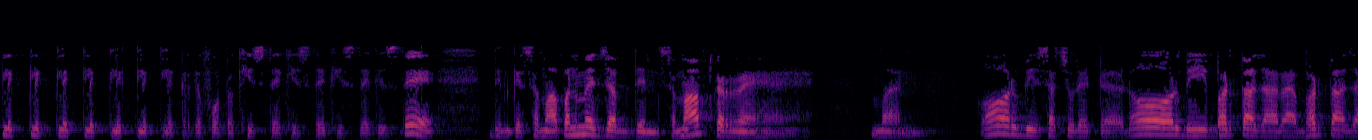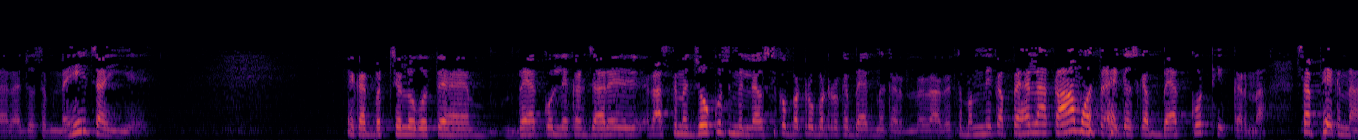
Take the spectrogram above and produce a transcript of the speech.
click click click click click click click करके फ़ोटो खींचते खींचते खींचते खींचते। दिन के समापन में जब दिन समाप्त कर रहे हैं, मन और भी सेचुरेटेड और भी बढ़ता जा रहा है, बढ़ता जा रहा है, जो सब नहीं चाहिए एक आध बच्चे लोग होते हैं, बैग को लेकर जा रहे, रास्ते में जो कुछ मिल रहा है, उसी को बटरो बटरो के बैग में कर ला रहे। तो मम्मी का पहला काम होता है कि उसका बैग को ठीक करना, सब फेंकना।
